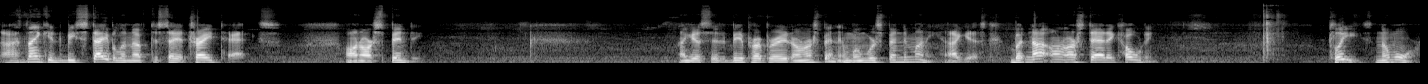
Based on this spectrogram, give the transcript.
I think it'd be stable enough to say a trade tax on our spending. I guess it'd be appropriated on our spending when we're spending money, I guess. But not on our static holding. Please, no more.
